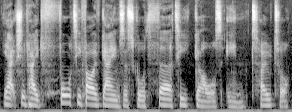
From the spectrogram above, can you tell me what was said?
he actually played 45 games and scored 30 goals in total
